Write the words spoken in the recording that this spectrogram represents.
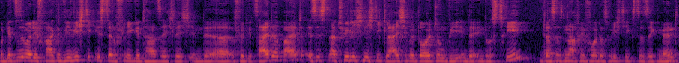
Und jetzt ist immer die Frage, wie wichtig ist denn Pflege tatsächlich der, für die Zeitarbeit? Es ist natürlich nicht die gleiche Bedeutung wie in der Industrie. Das ist nach wie vor das wichtigste Segment.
